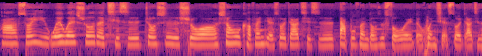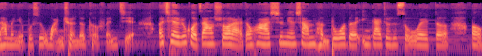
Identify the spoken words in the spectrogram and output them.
啊，所以微微说的其实就是说，生物可分解塑胶其实大部分都是所谓的混血塑胶，其实它们也不是完全的可分解。而且如果这样说来的话，市面上很多的应该就是所谓的呃。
